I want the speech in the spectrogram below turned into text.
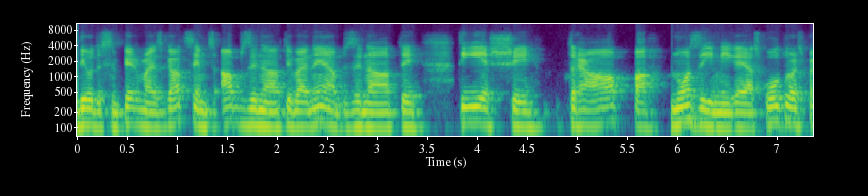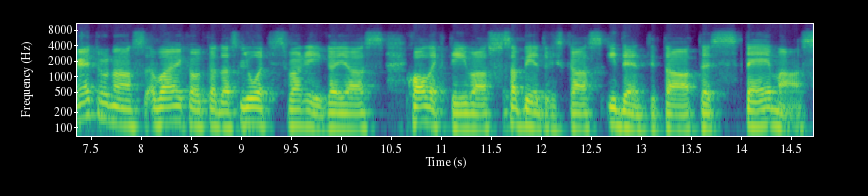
21. gadsimts, apzināti vai neapzināti tieši trāpa nozīmīgajās kultūras pretrunās vai kaut kādās ļoti svarīgajās kolektīvās sabiedriskās identitātes tēmās.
